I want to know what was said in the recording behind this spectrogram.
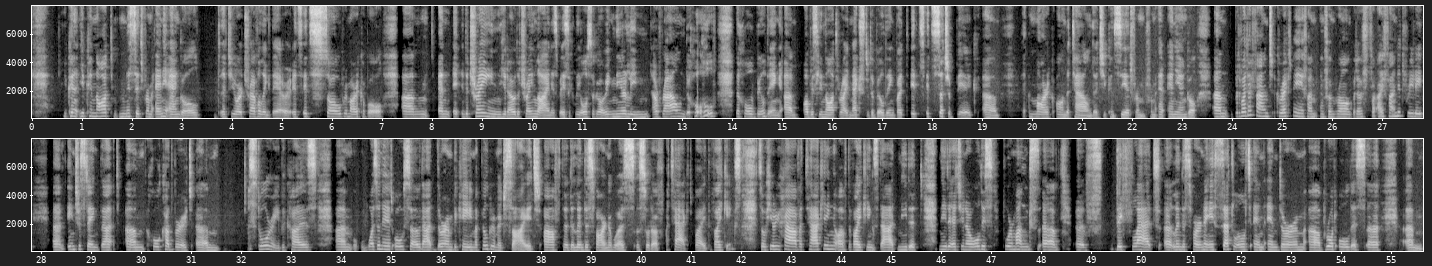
you can you cannot miss it from any angle that you are traveling there. It's it's so remarkable, um, and it, the train, you know, the train line is basically also going nearly around the whole the whole building. Um, obviously, not right next to the building, but it's it's such a big. Um, mark on the town that you can see it from from any angle. Um, but what I found, correct me if I'm if I'm wrong, but I've, I found it really um, interesting that um, Hall Cuthbert um, story because um, wasn't it also that Durham became a pilgrimage site after the Lindisfarne was uh, sort of attacked by the Vikings? So here you have attacking of the Vikings that needed needed you know all these poor monks. Uh, uh, they fled uh, Lindisfarne, settled in in Durham, uh, brought all this uh, um,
